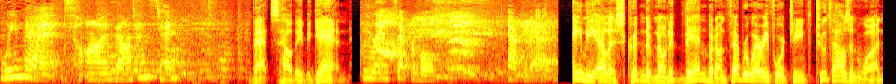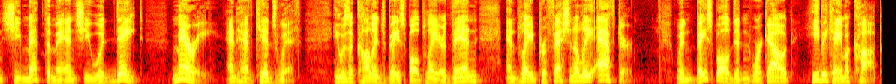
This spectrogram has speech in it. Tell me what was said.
We met on Valentine's Day. That's how they began. We were inseparable after that. Amy Ellis couldn't have known it then, but on February 14, 2001, she met the man she would date, marry, and have kids with. He was a college baseball player then and played professionally after. When baseball didn't work out, he became a cop,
